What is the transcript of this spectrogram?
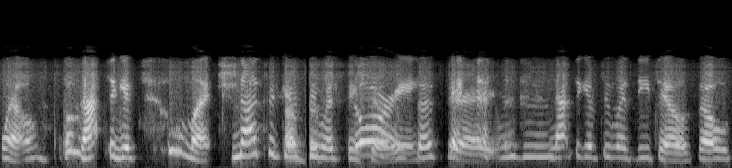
Well, so not to give too much, not to give too much story. details. That's right. Mm-hmm. not to give too much detail. So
